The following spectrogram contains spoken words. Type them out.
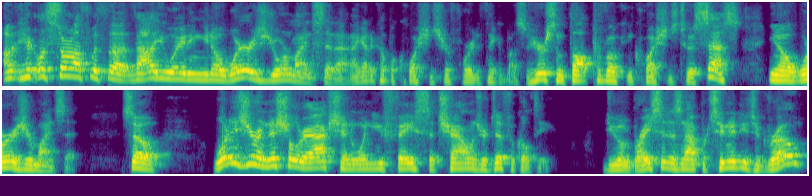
uh, here, let's start off with uh, evaluating. You know, where is your mindset at? I got a couple questions here for you to think about. So, here are some thought-provoking questions to assess. You know, where is your mindset? So, what is your initial reaction when you face a challenge or difficulty? Do you embrace it as an opportunity to grow,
